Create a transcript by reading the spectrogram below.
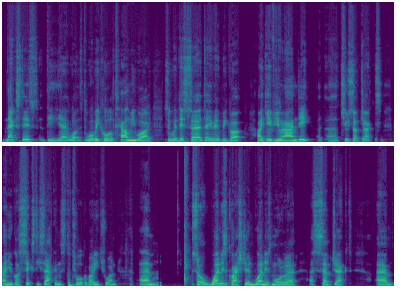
next is the uh, what what we call tell me why. So with this, uh, David, we got I give you and Andy uh, two subjects, and you've got sixty seconds to talk about each one. Um, so one is a question, one is more of a, a subject. Um,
